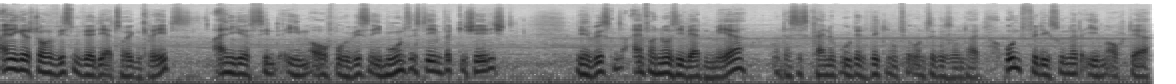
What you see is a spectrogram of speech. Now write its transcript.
Einige der Stoffe wissen wir, die erzeugen Krebs. Einige sind eben auch, wo wir wissen, Immunsystem wird geschädigt. Wir wissen einfach nur, sie werden mehr und das ist keine gute Entwicklung für unsere Gesundheit und für die Gesundheit eben auch der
